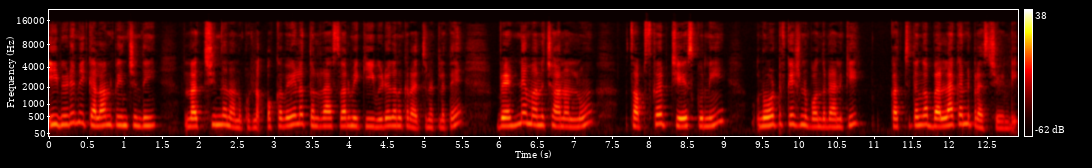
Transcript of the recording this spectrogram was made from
ఈ వీడియో మీకు ఎలా అనిపించింది? నచ్చిందని అనుకుంటున్నా. ఒకవేళ తులరాశివారు మీకు ఈ వీడియో కనుక నచ్చినట్లయితే వెంటనే మన ఛానల్ను సబ్స్క్రైబ్ చేసుకుని నోటిఫికేషన్ పొందడానికి ఖచ్చితంగా బెల్లాకాన్ని ప్రెస్ చేయండి.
